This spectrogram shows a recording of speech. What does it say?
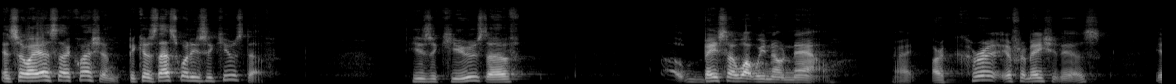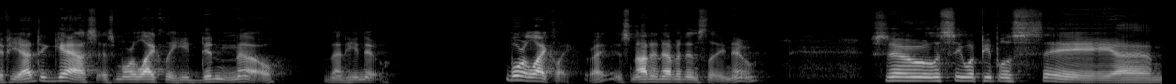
And so I asked that question because that's what he's accused of. He's accused of, uh, based on what we know now, right? Our current information is if he had to guess, it's more likely he didn't know than he knew. More likely, right? It's not an evidence that he knew. So let's see what people say. Um,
